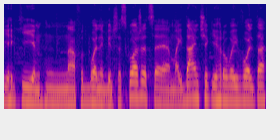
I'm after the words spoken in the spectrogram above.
які на футбольне більше схоже, це майданчик ігровий Вольта.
